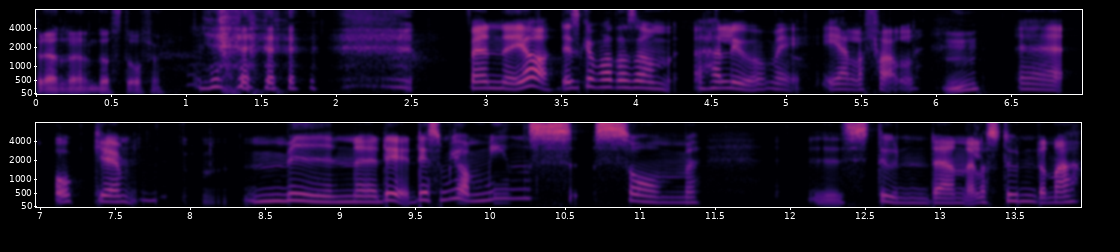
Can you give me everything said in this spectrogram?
föräldrar ändå stå för. Men ja, det ska pratas om halloumi i alla fall. Mm. Eh, och eh, min, det, det som jag minns som eh, stunden, eller stunderna,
